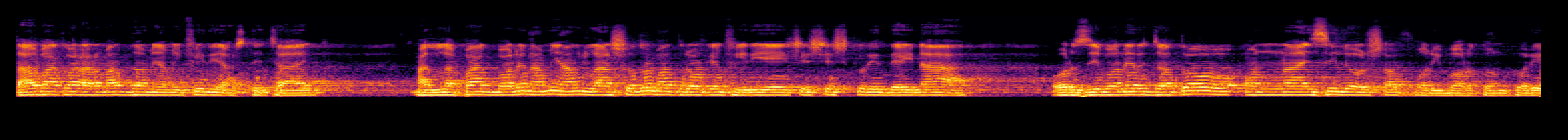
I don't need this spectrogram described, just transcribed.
তাওবা করার মাধ্যমে আমি ফিরে আসতে চাই। আল্লাহ পাক বলেন, আমি আল্লাহ শুধুমাত্র ওকে ফিরিয়ে এসে শেষ করে দেই না। ওর জীবনের যত অন্যায় ছিল সব পরিবর্তন করে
